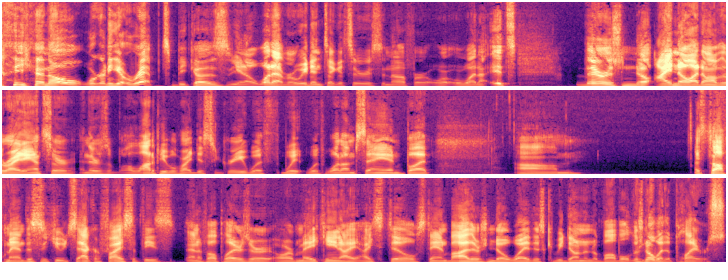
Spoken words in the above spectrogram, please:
you know, we're gonna get ripped because, you know, whatever. We didn't take it serious enough or, or, or whatnot. It's there is no I know I don't have the right answer, and there's a, a lot of people probably disagree with, with with what I'm saying, but um it's tough, man. This is a huge sacrifice that these NFL players are, are making. I, I still stand by. There's no way this could be done in a bubble. There's no way the players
